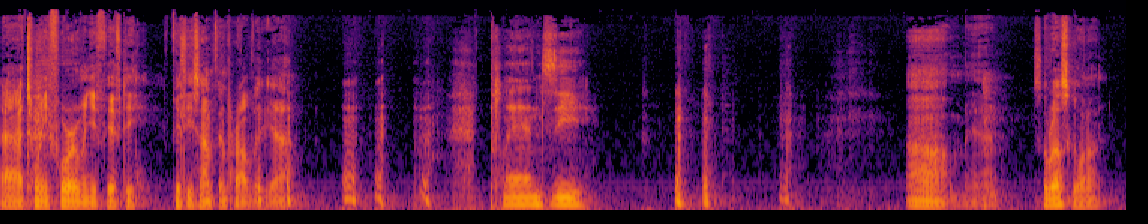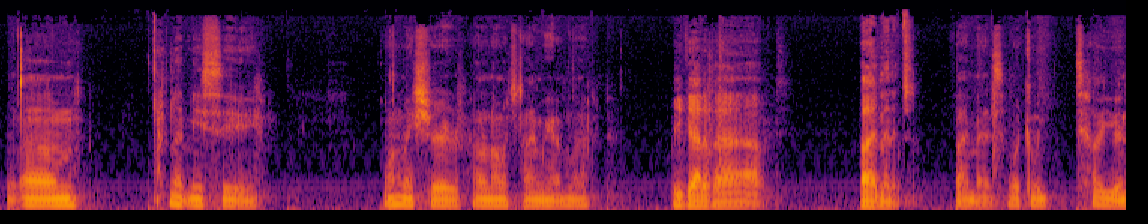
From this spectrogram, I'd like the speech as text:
Uh, 24 when you're 50, 50 something probably. Yeah. Plan Z. Oh man. So what else is going on? Um, let me see. I want to make sure. I don't know how much time we have left. We got about five minutes. Five minutes. What can we tell you in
